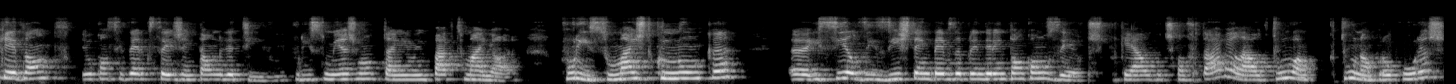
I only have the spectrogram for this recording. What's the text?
que é donte eu considero que seja então negativo e por isso mesmo tem um impacto maior. Por isso, mais do que nunca, Uh, e se eles existem, deves aprender então com os erros, porque é algo desconfortável, é algo que tu não, que tu não procuras,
